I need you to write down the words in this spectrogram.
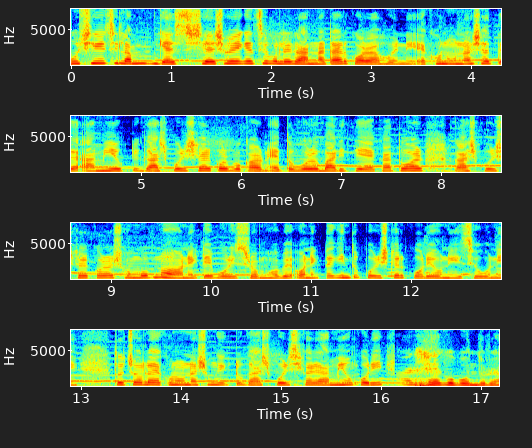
বসিয়েছিলাম, গ্যাস শেষ হয়ে গেছে বলে রান্নাটা আর করা হয়নি। এখন ওনার সাথে আমি একটু গাছ পরিষ্কার করব, কারণ এত বড় বাড়িতে একা তো আর গাছ পরিষ্কার করা সম্ভব নয়, অনেকটাই পরিশ্রম হবে। অনেকটা কিন্তু পরিষ্কার করেও নিয়েছে উনি। তো চলো এখন ওনার সঙ্গে একটু গাছ পরিষ্কার আমিও করি। আর হ্যাঁ গো বন্ধুরা,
